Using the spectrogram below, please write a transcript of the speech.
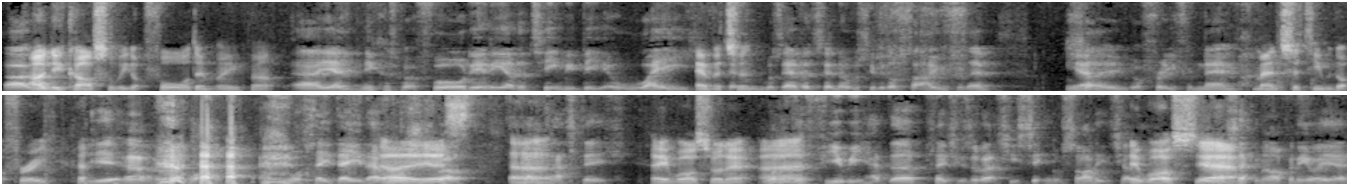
Uh, oh, Newcastle, we got four, didn't we? But Uh, yeah, Newcastle got four. The only other team we beat away Everton. was Everton. Obviously, we lost at home to them, Yeah. so we got three from them. Man City, we got three. yeah, what, a day that Uh, was as yes. well. Uh, Fantastic. it was, wasn't it? One Uh, of the few we had the pleasures of actually sitting beside each other. it was, In the yeah. second half, anyway. Yeah,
